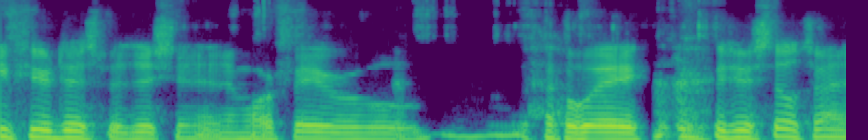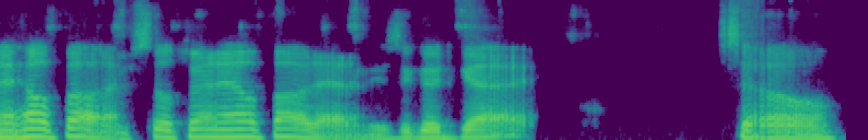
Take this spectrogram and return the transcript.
Keeps your disposition in a more favorable way because you're still trying to help out. I'm still trying to help out Adam. He's a good guy. So,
